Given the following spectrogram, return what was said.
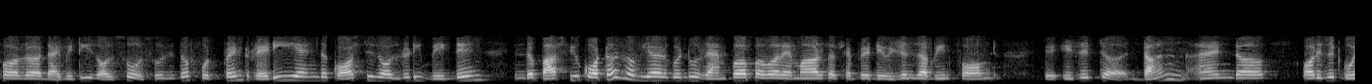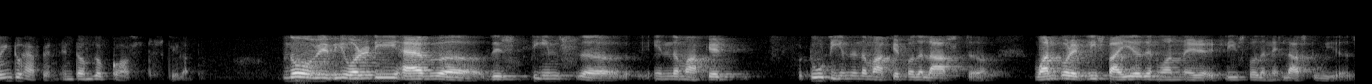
for uh, diabetes also. So is the footprint ready and the cost is already baked in in the past few quarters or we are going to ramp up our MRs or separate divisions are being formed? Is it uh, done and uh, or is it going to happen in terms of cost scale up? No, we, we already have uh, these teams uh, in the market, two teams in the market for the last, uh, one for at least five years and one at least for the last two years.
